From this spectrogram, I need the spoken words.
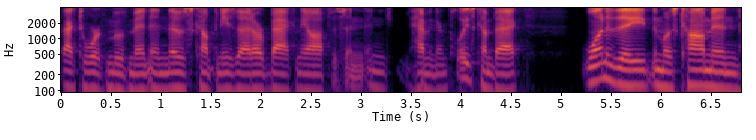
back to work movement and those companies that are back in the office and, and having their employees come back, one of the the most common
